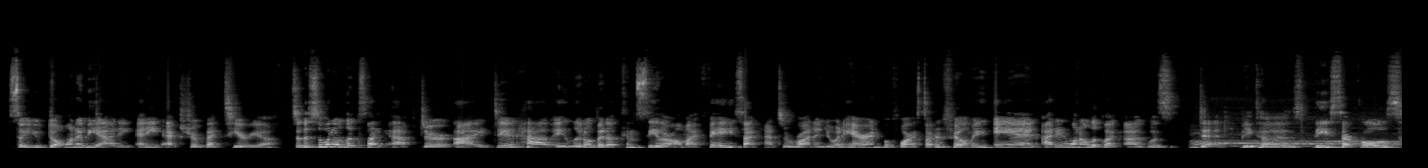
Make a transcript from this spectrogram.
so you don't want to be adding any extra bacteria. So this is what it looks like after. I did have a little bit of concealer on my face. I had to run and do an errand before I started filming and I didn't want to look like I was dead because these circles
